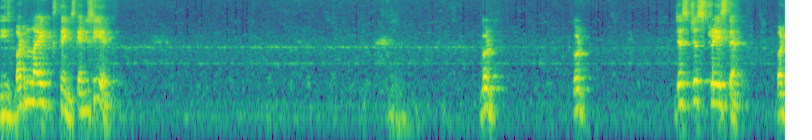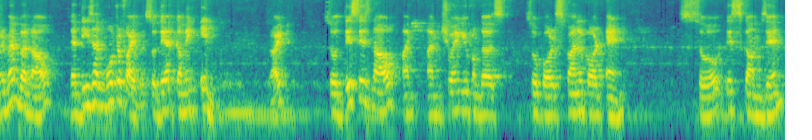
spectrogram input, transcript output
These button-like things, can you see it? Good, good. Just, just trace them. But remember now that these are motor fibers, so they are coming in, right? So this is now, I'm, I'm showing you from the so-called spinal cord end. So this comes in,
